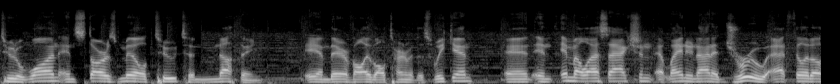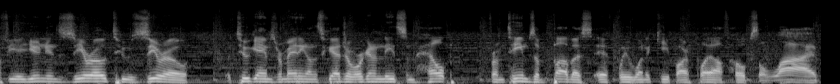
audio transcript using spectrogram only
2 to 1 and Starr's Mill 2 to nothing in their volleyball tournament this weekend. And in MLS action, Atlanta United drew at Philadelphia Union 0 to 0. With two games remaining on the schedule, we're going to need some help from teams above us if we want to keep our playoff hopes alive.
